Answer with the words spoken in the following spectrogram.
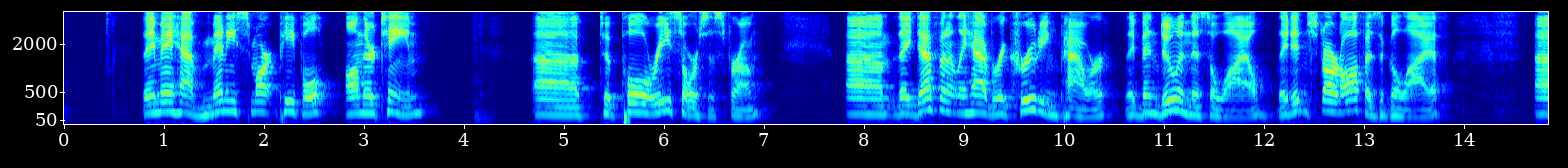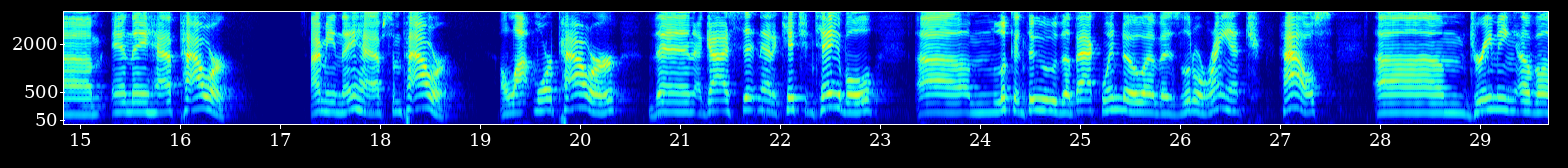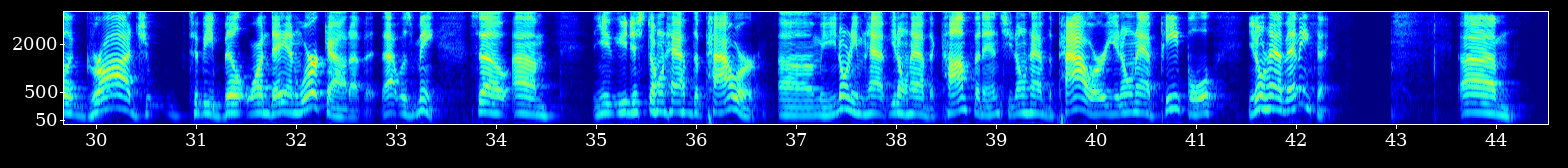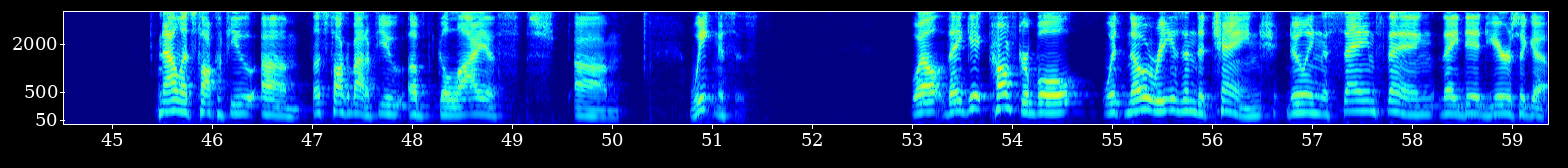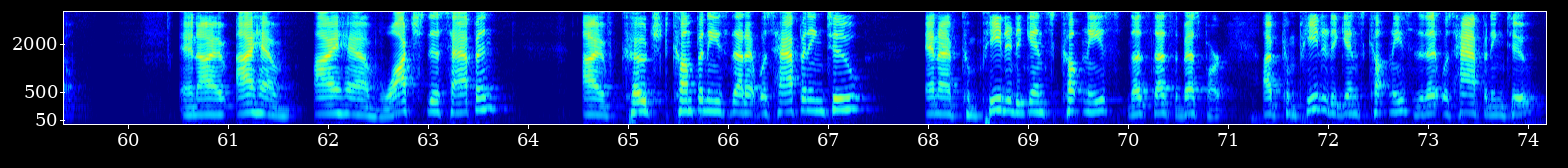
they may have many smart people on their team uh, to pull resources from. Um, they definitely have recruiting power. They've been doing this a while. They didn't start off as a Goliath. Um, and they have power. I mean, they have some power, a lot more power than a guy sitting at a kitchen table um, looking through the back window of his little ranch house, um, dreaming of a garage to be built one day and work out of it. That was me. So um, you you just don't have the power. Um, you don't even have you don't have the confidence. You don't have the power. You don't have people. You don't have anything. Um, now let's talk a few. Um, let's talk about a few of Goliath's weaknesses. Well, they get comfortable with no reason to change, doing the same thing they did years ago. And I I have I have watched this happen. I've coached companies that it was happening to, and I've competed against companies. That's that's the best part. I've competed against companies that it was happening to.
